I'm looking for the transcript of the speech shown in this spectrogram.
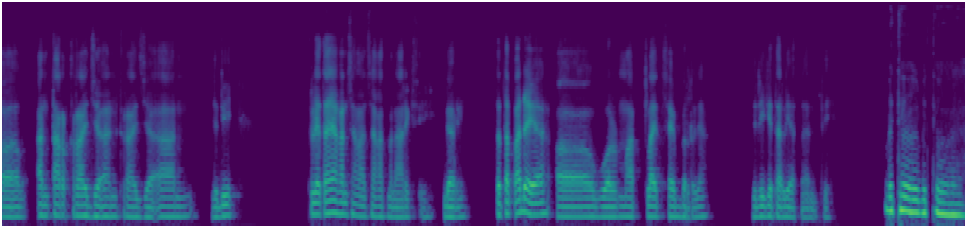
eh, antar kerajaan-kerajaan. Jadi kelihatannya akan sangat-sangat menarik sih. Dan tetap ada ya eh, Walmart lightsaber-nya. Jadi kita lihat nanti. Betul, betul.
